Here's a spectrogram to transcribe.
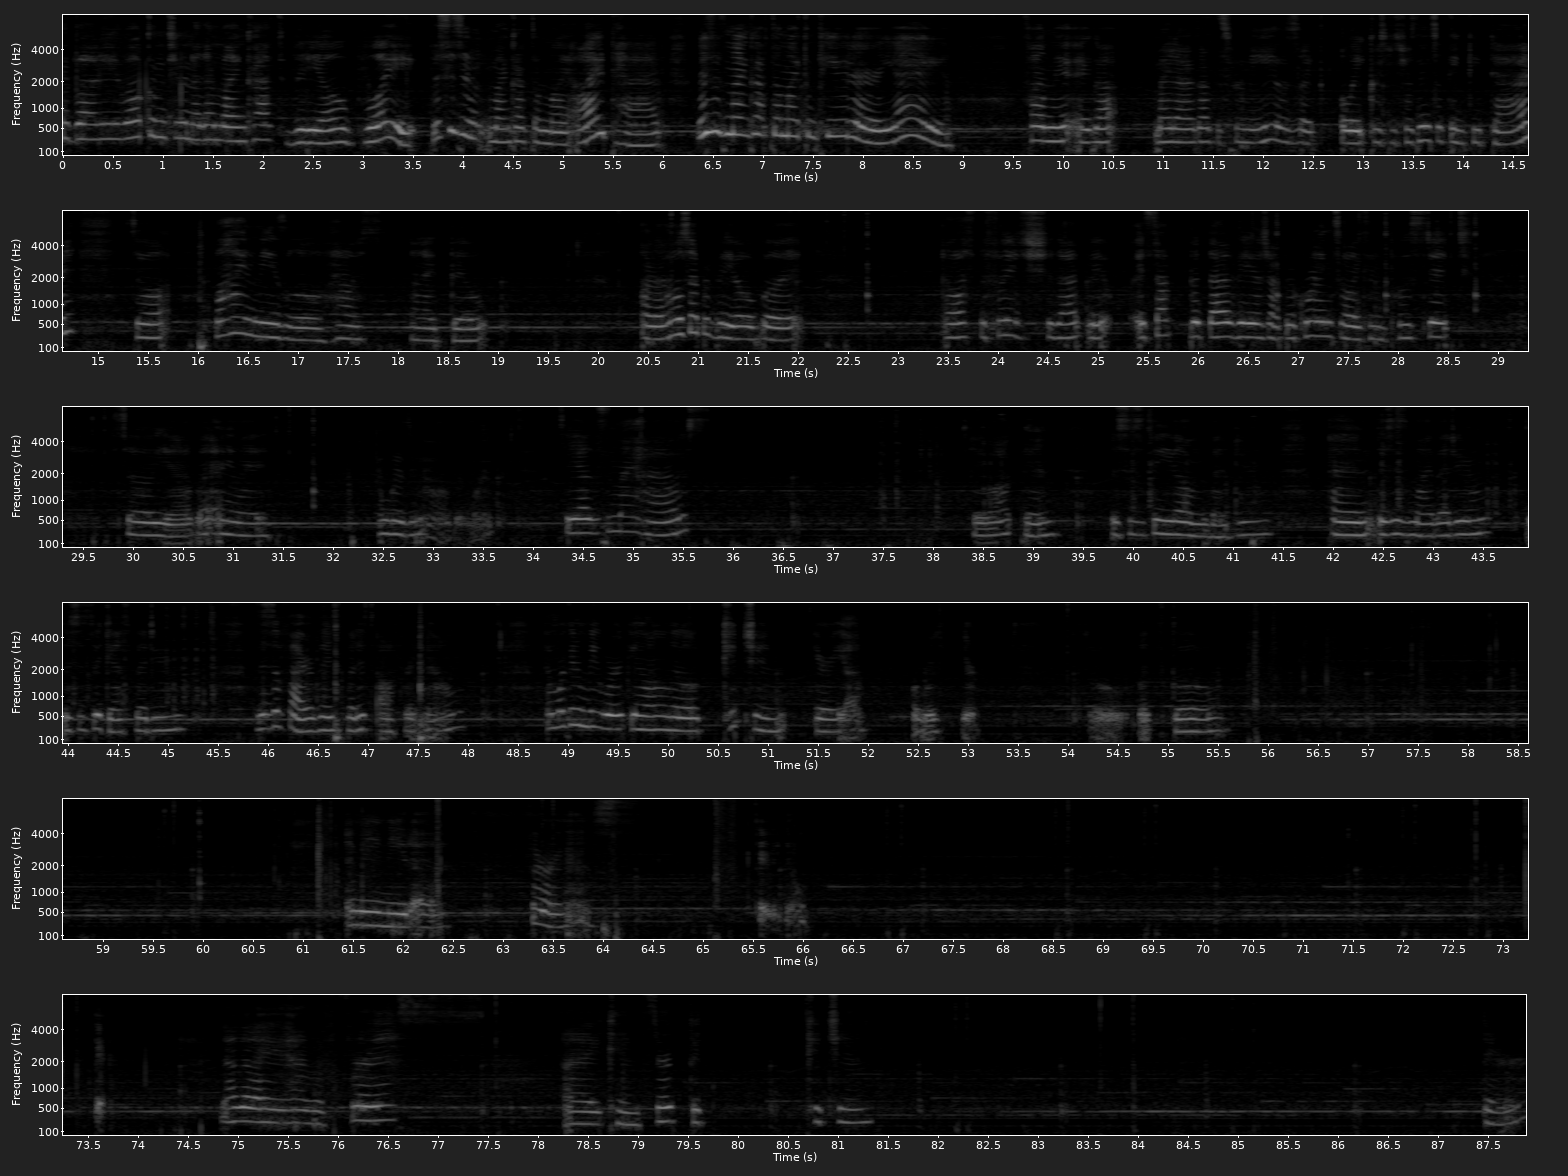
everybody, welcome to another Minecraft video. Wait, this isn't Minecraft on my iPad. This is Minecraft on my computer. Yay! Finally, I got my dad got this for me. It was like a late Christmas present, so thank you, Dad. So behind me is a little house that I built on a whole separate video, but I lost the footage to that video. It stopped, but that video stopped recording, so I couldn't post it. So yeah, but anyway, I'm gonna zoom in a little bit more. So yeah, this is my house. So you walk in. This is the um, bedroom, and this is my bedroom. This is the guest bedroom. This is a fireplace, but it's off right now. And we're gonna be working on a little kitchen area over here. So let's go. And we need a furnace. There we go. There. Now that I have a furnace, I can start the kitchen. There.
